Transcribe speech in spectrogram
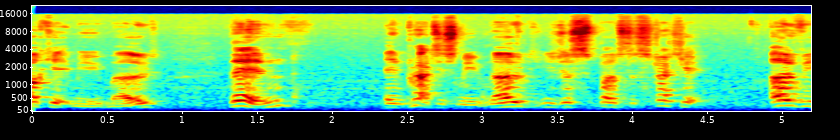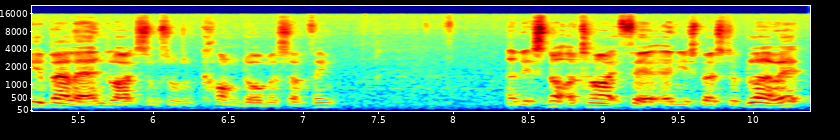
Bucket mute mode. Then, in practice mute mode, you're just supposed to stretch it over your bell end like some sort of condom or something. And it's not a tight fit, and you're supposed to blow it.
